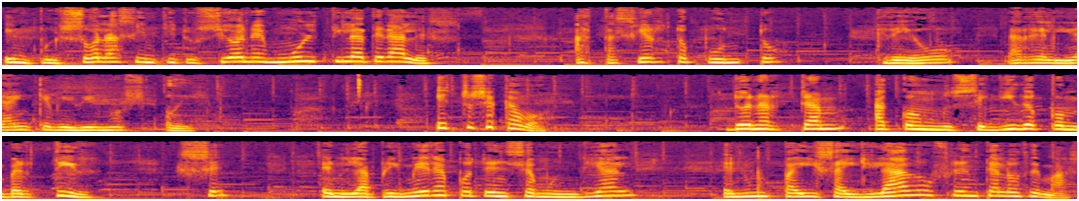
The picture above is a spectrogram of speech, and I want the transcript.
Impulsó las instituciones multilaterales. Hasta cierto punto creó la realidad en que vivimos hoy. Esto se acabó. Donald Trump ha conseguido en la primera potencia mundial en un país aislado frente a los demás.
